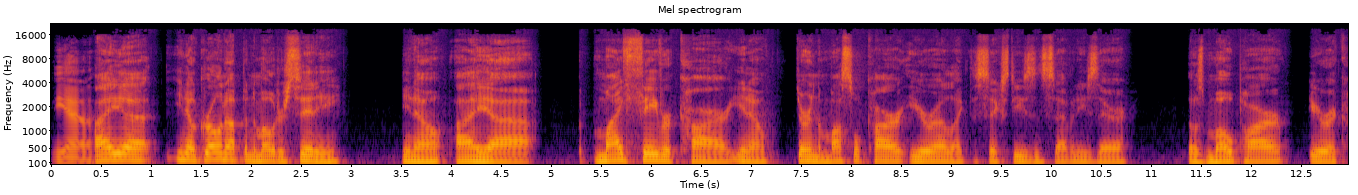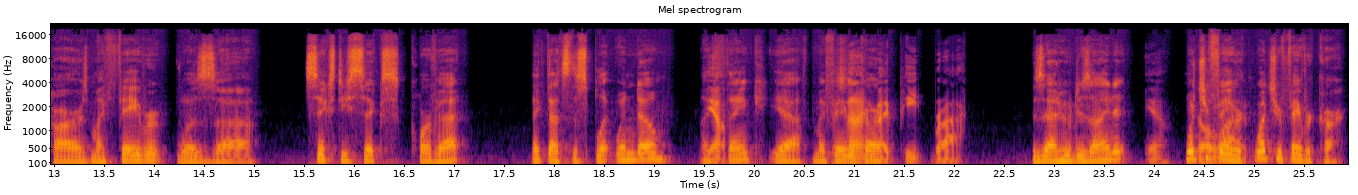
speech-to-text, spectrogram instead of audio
yeah, I, uh, you know, growing up in the Motor City, you know, I, uh, my favorite car, you know, during the muscle car era, like the 60s and 70s there, those Mopar era cars, my favorite was uh, 66 Corvette. I think that's the split window, I Yeah. think. Yeah, my favorite designed car. by Pete Brock. Is that who designed it? Yeah. What's Still your favorite? alive. What's your favorite car?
